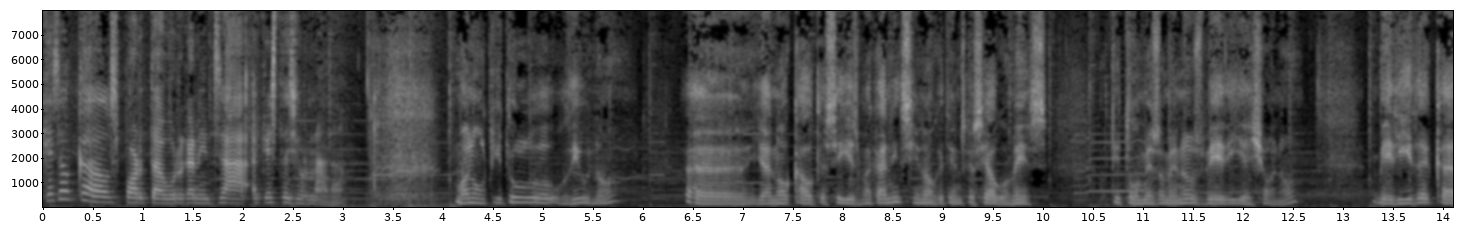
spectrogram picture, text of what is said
Què és el que els porta a organitzar aquesta jornada? Bueno, el títol ho diu, no? Eh, ja no cal que siguis mecànic, sinó que tens que ser alguna més. El títol més o menys ve a dir això, no? Ve a dir que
